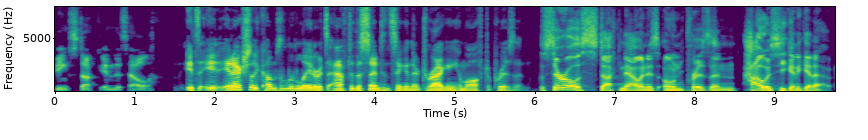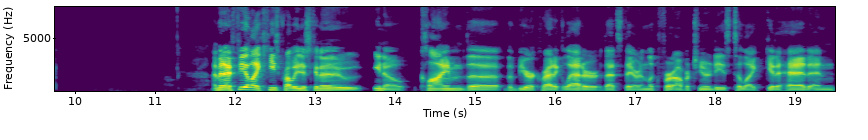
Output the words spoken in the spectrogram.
being stuck in this hell. It's it, it actually comes a little later. It's after the sentencing, and they're dragging him off to prison. So Syril is stuck now in his own prison. How is he going to get out? I mean, I feel like he's probably just gonna, you know, climb the the bureaucratic ladder that's there and look for opportunities to like get ahead and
